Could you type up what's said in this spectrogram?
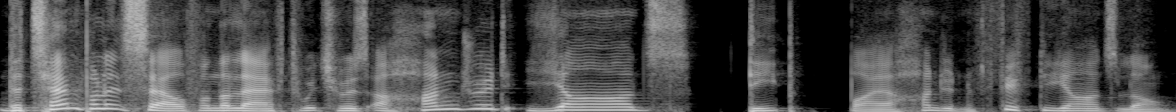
the temple itself on the left, which was 100 yards deep by 150 yards long.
